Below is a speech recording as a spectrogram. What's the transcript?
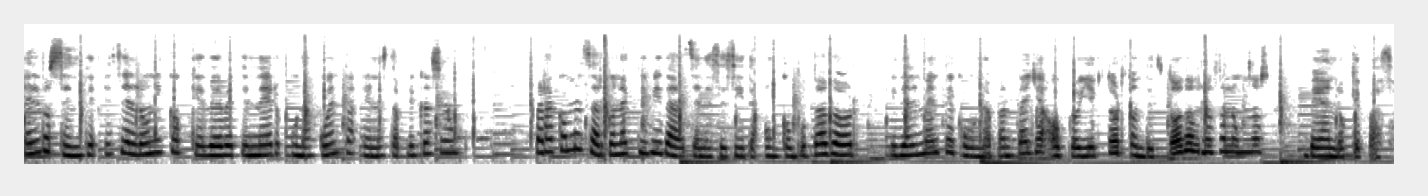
El docente es el único que debe tener una cuenta en esta aplicación. Para comenzar con la actividad se necesita un computador, idealmente con una pantalla o proyector donde todos los alumnos vean lo que pasa.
